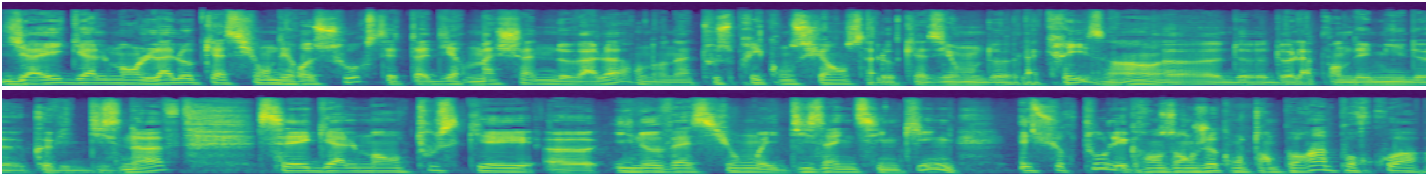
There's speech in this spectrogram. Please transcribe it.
Il y a également l'allocation des ressources, c'est-à-dire ma chaîne de valeur. On en a tous pris conscience à l'occasion de la crise, hein, euh, de, de, la pandémie de Covid-19. C'est également tout ce qui est euh, innovation et design thinking, et surtout les grands enjeux contemporains. Pourquoi?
